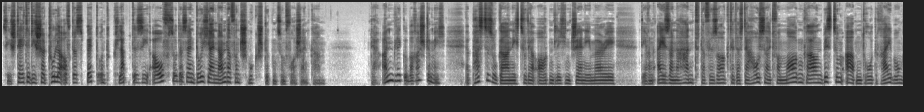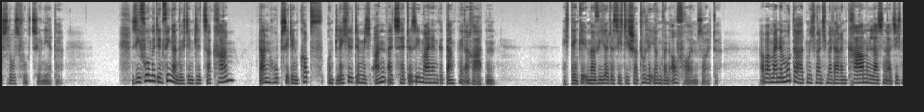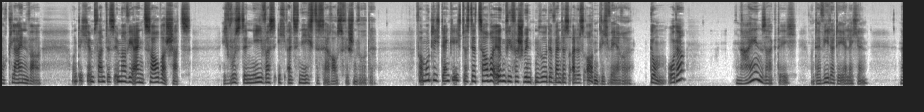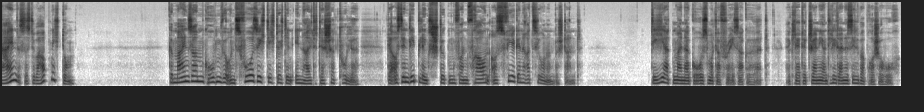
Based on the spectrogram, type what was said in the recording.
Sie stellte die Schatulle auf das Bett und klappte sie auf, so dass ein Durcheinander von Schmuckstücken zum Vorschein kam. Der Anblick überraschte mich. Er passte so gar nicht zu der ordentlichen Jenny Murray, deren eiserne Hand dafür sorgte, dass der Haushalt vom Morgengrauen bis zum Abendrot reibungslos funktionierte. Sie fuhr mit den Fingern durch den Glitzerkram, dann hob sie den Kopf und lächelte mich an, als hätte sie meinen Gedanken erraten. Ich denke immer wieder, dass ich die Schatulle irgendwann aufräumen sollte. Aber meine Mutter hat mich manchmal darin kramen lassen, als ich noch klein war, und ich empfand es immer wie einen Zauberschatz. Ich wusste nie, was ich als nächstes herausfischen würde. Vermutlich denke ich, dass der Zauber irgendwie verschwinden würde, wenn das alles ordentlich wäre. Dumm, oder? Nein, sagte ich und erwiderte ihr Lächeln. Nein, das ist überhaupt nicht dumm. Gemeinsam gruben wir uns vorsichtig durch den Inhalt der Schatulle, der aus den Lieblingsstücken von Frauen aus vier Generationen bestand. Die hat meiner Großmutter Fraser gehört, erklärte Jenny und hielt eine Silberbrosche hoch.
